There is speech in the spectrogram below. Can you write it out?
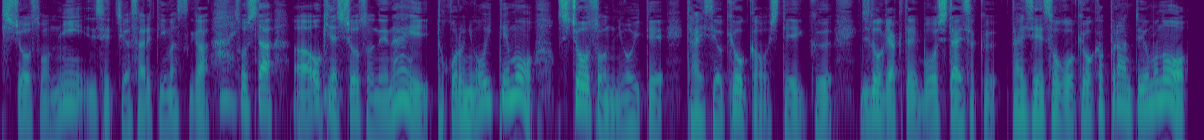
市町村に設置がされていますが、はい、そうした大きな市町村でないところにおいても市町村において体制を強化をしていく児童虐待防止対策体制総合強化プランというものを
